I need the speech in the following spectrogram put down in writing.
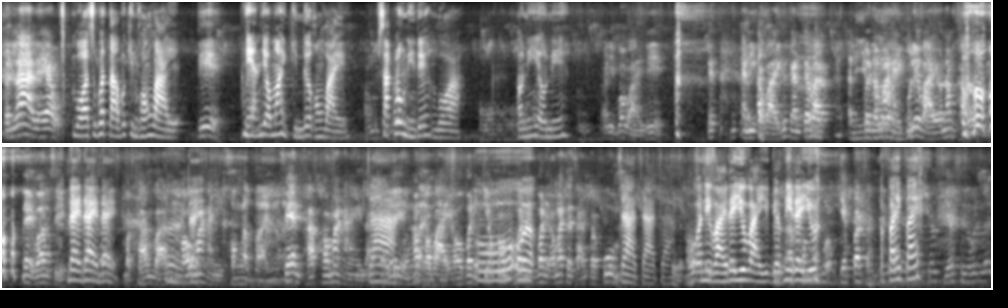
เป็นล่าแล้วบ่สุภาตาบ่กินของหวายดิเนี่ยอันเดียวมาให้กินเด้อของไหวซักลงนี่เด้บัวโอ้เอานี้เอานี้อันนี้บ่ไหวเดิ แต่อันนี้ก็ไหวคือกันแต่ว่าอันนี้เพิ่นเอามาให้กูเลยไหวเอาน้ำเขาได้ว่าสิได้ได้ได้ บักขามหวานเออเขาได้มาให้ของหลับบ่ายเนาะแฟนคลับเขามาให้นะจ้าก็เลยเขาก็ไหวเอาบ่ได้เกี่ยวเขาโอ้บ่ได้โอ้บ่ได้เอามาตรฐานประพุ่มจ้าจ้าจ้าโอ้อันนี้ไหวได้อยู่ไหวแบบนี้ได้อยู่ เก็บก่อนสั่นไปไป เสียซื้อไว้เลย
